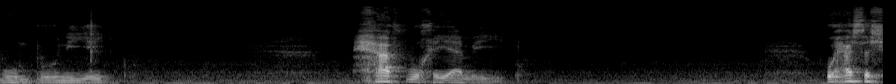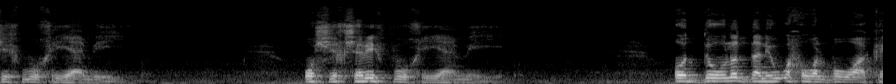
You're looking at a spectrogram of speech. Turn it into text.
buunbuuniyey. Xaaf buu khiyaameeyey. Oo xasan sheikh buu khiyaameeyey. Oo sheekh shariif buu khiyaameeyey. Oo dowladdani wax walba waa ka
